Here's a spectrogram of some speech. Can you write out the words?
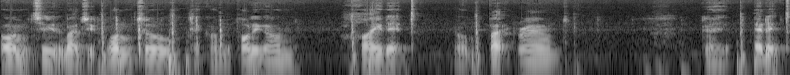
on to the magic wand tool, click on the polygon, hide it on the background, go edit,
